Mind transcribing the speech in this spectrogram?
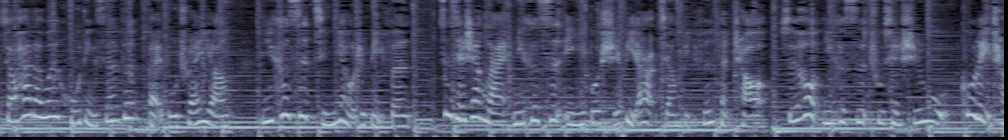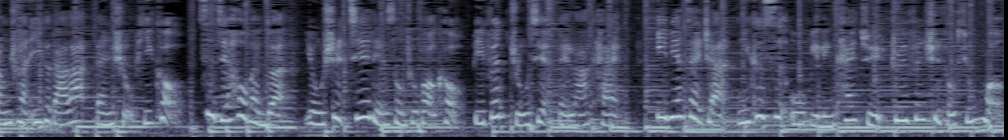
小哈达威弧顶三分，百步穿杨，尼克斯紧咬着比分。次节上来，尼克斯以一波十比二将比分反超。随后尼克斯出现失误，库里长传伊戈达拉单手劈扣。次节后半段，勇士接连送出暴扣，比分逐渐被拉开。一边再战，尼克斯五比零开局，追分势头凶猛。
